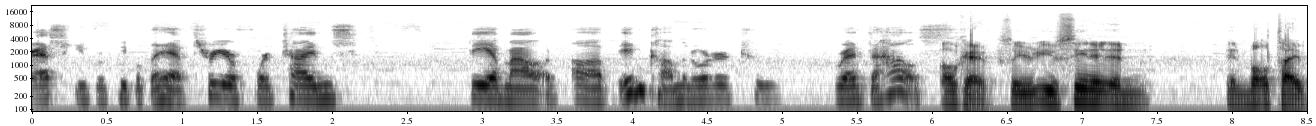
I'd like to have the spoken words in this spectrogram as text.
asking for people to have three or four times the amount of income in order to rent the house. Okay, so you you've seen it in in multi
